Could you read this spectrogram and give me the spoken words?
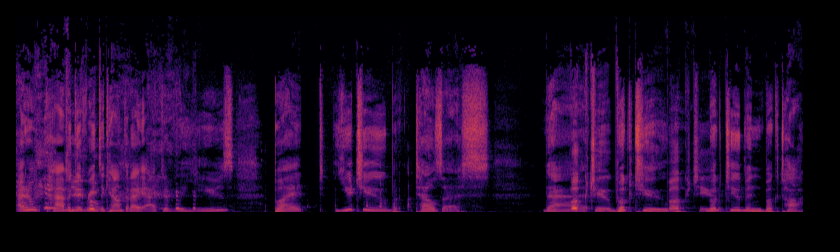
I don't have a. Goodreads account that I actively use, but YouTube tells us that Booktube. BookTube, Booktube. BookTube, and BookTok,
